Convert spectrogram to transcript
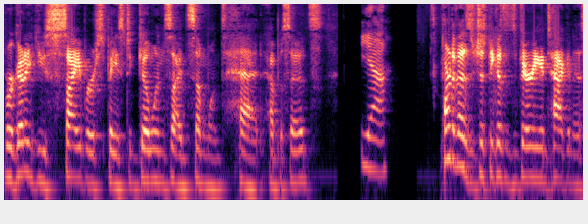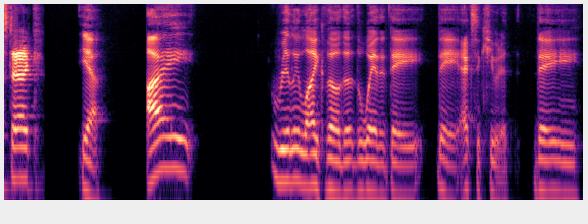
we're going to use cyberspace to go inside someone's head episodes. Yeah. Part of that is just because it's very antagonistic. Yeah. I really like though the the way that they they execute it. They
